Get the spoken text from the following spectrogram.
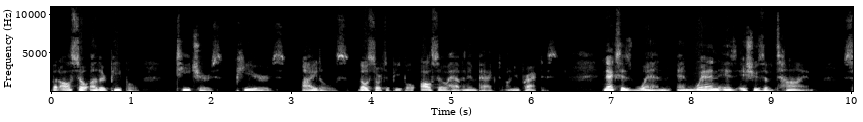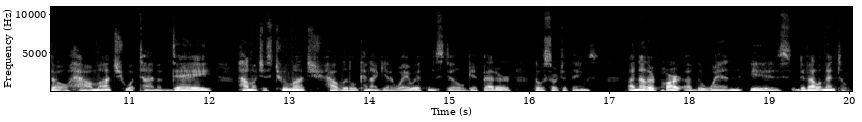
but also other people, teachers, peers, idols, those sorts of people also have an impact on your practice. Next is when, and when is issues of time. So how much, what time of day, how much is too much, how little can I get away with and still get better, those sorts of things. Another part of the when is developmental.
